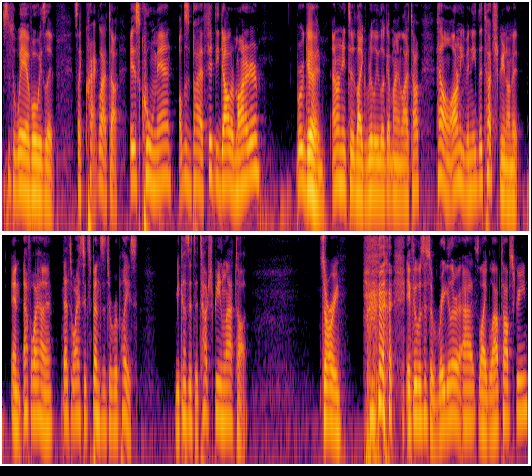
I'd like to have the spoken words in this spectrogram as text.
This is the way I've always lived. It's like crack laptop. It's cool, man. I'll just buy a $50 monitor, We're good. I don't need to like really look at my laptop. Hell, I don't even need the touchscreen on it. And FYI, that's why it's expensive to replace. Because it's a touchscreen laptop. Sorry. if it was just a regular ass like laptop screen,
